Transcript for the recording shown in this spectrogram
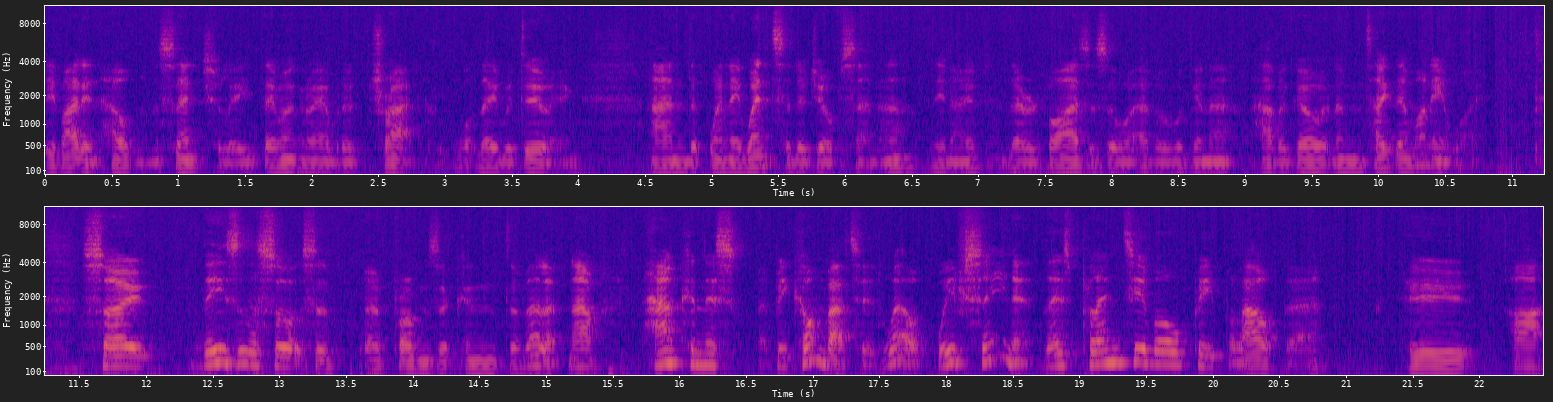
if I didn't help them, essentially, they weren't going to be able to track what they were doing. And when they went to the job centre, you know, their advisors or whatever were going to have a go at them and take their money away. So these are the sorts of, of problems that can develop. Now, how can this be combated? Well, we've seen it. There's plenty of old people out there who are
